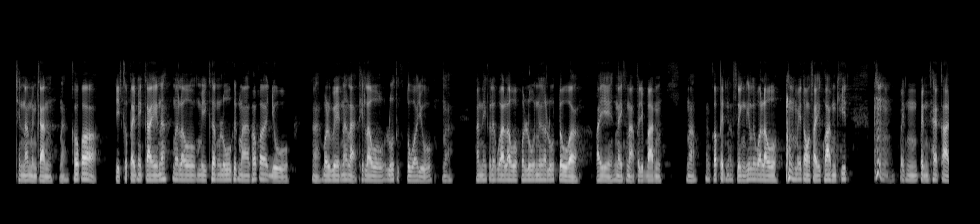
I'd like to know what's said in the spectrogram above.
เช่นนั้นเหมือนกันนะเขาก็จิตก็ไปไม่ไกลนะเมื่อเรามีเครื่องรู้ขึ้นมาเขาก็อยู่บริเวณนั่นแหละ ที่เรารู้สึกตัวอยู่นะอันนี้ก็เรียกว่าเราก็รู้เนื้อรู้ตัวไปในขณะปัจจุบัน นะมันก็เป็นสิ่งที่เรียกว่าเราไม่ต้องใส่ความคิด เป็นเป็นแค่การ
